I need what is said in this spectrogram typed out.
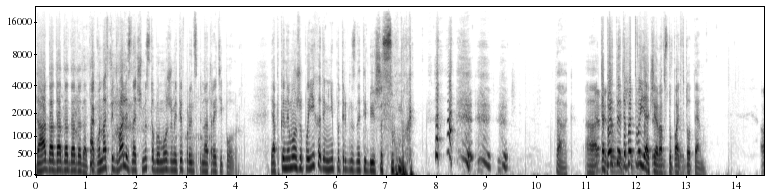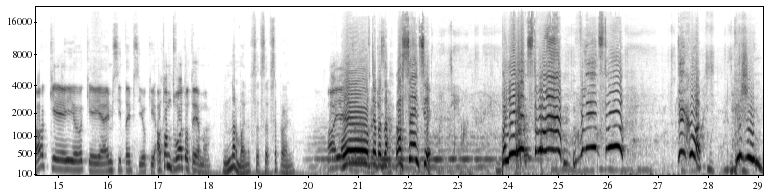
Да, да, да, да, да, да, да. Так, вона в підвалі, значить ми з тобою можемо йти, в принципі, на третій поверх. Я поки не можу поїхати, мені потрібно знайти більше сумок. Так. А, Я тепер, ти, вище, тепер твоя я черга вступати в тотем. Окей, окей, AMC Type-C, окей. А там два тотема. Ну, нормально, все, все, все правильно. А, я, О, в тебе за. А в сенсі! Блінство! Блінство! Тихо! Біжим!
